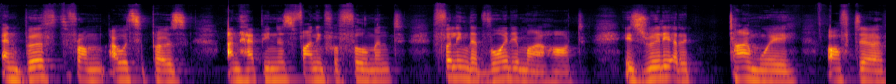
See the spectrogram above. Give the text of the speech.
And birthed from, I would suppose, unhappiness, finding fulfillment, filling that void in my heart, is really at a time where, after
